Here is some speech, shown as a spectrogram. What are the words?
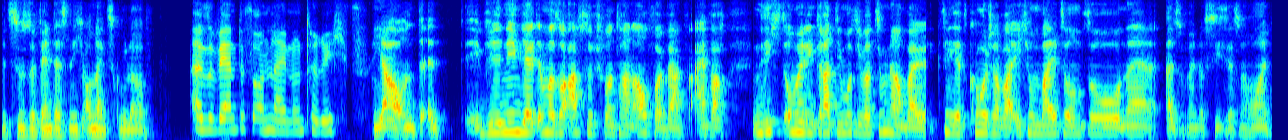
Beziehungsweise wenn das nicht Online-School habe. Also während des Online-Unterrichts. Ja, und äh, wir nehmen die halt immer so absolut spontan auf, weil wir einfach nicht unbedingt gerade die Motivation haben, weil klingt jetzt komisch, aber ich und Malte und so, ne, also wenn du es siehst jetzt noch rein,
